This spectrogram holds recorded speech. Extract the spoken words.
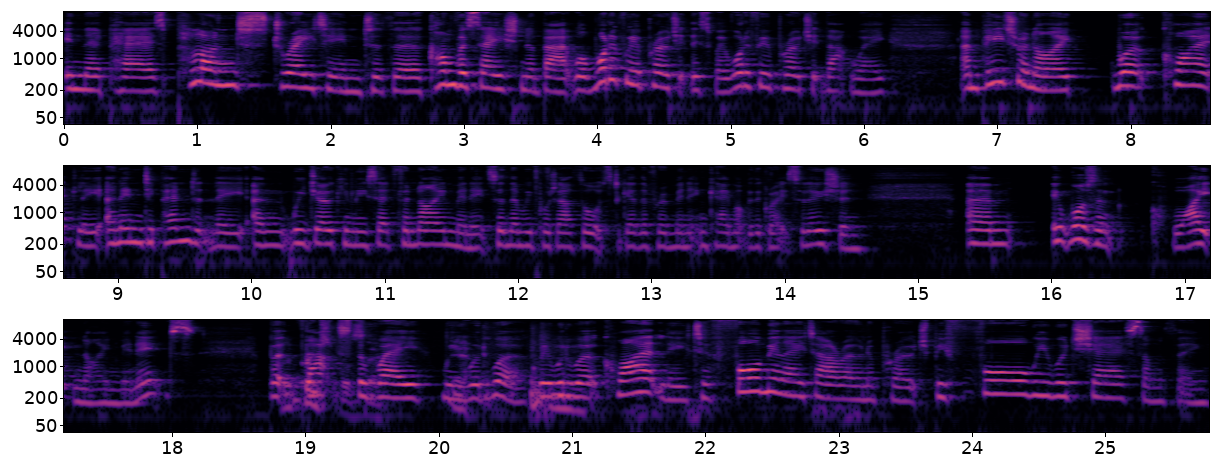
in their pairs plunged straight into the conversation about, well, what if we approach it this way? What if we approach it that way? And Peter and I worked quietly and independently, and we jokingly said for nine minutes, and then we put our thoughts together for a minute and came up with a great solution. Um, it wasn't quite nine minutes, but The that's the there. way we Yeah. would work. We would mm. work quietly to formulate our own approach before we would share something,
